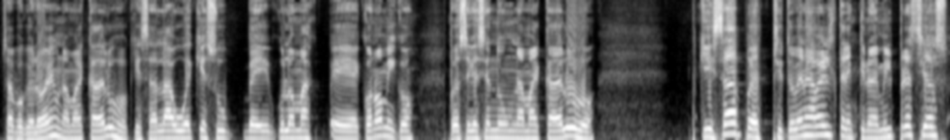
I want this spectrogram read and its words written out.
O sea, porque lo es, una marca de lujo. Quizás la UX es su vehículo más eh, económico, pero sigue siendo una marca de lujo. Quizás, pues, si tú vienes a ver 39.000 precios,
